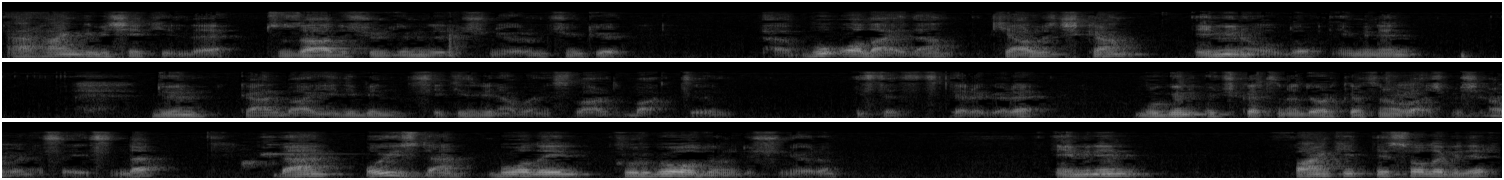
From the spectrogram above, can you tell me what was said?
herhangi bir şekilde tuzağa düşürdüğünü de düşünüyorum. Çünkü e, bu olaydan karlı çıkan Emin oldu. Emin'in dün galiba 7000 8000 abonesi vardı baktığım istatistiklere göre. Bugün 3 katına 4 katına ulaşmış abone sayısında. Ben o yüzden bu olayın kurgu olduğunu düşünüyorum. Emin'in fan kitlesi olabilir.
